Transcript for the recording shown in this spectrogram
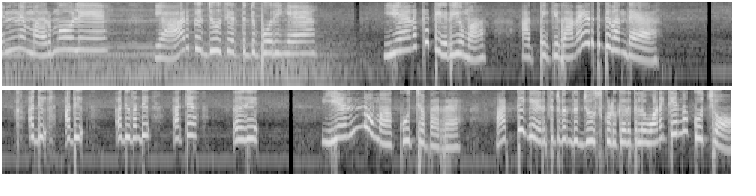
என்ன மர்மோலே யாருக்கு ஜூஸ் எடுத்துட்டு போறீங்க? எனக்கு தெரியுமா? அத்தைக்கு தானே எடுத்துட்டு வந்த? அது அது அது வந்து அத்தை அது என்னம்மா கூச்சப்படுற? அத்தைக்கு எடுத்துட்டு வந்து ஜூஸ் கொடுக்கறதுல உனக்கு என்ன கூச்சம்?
